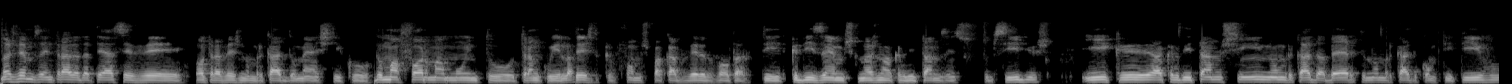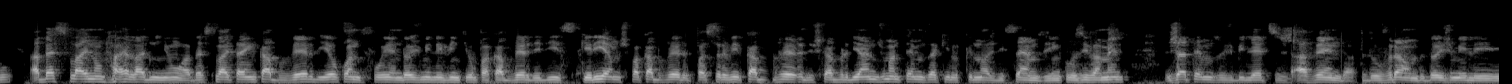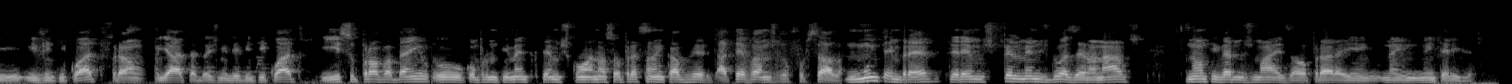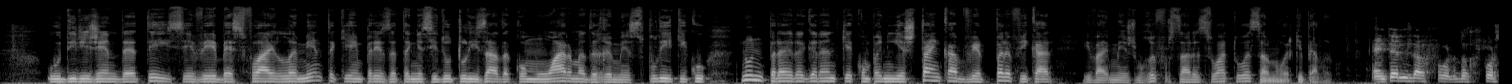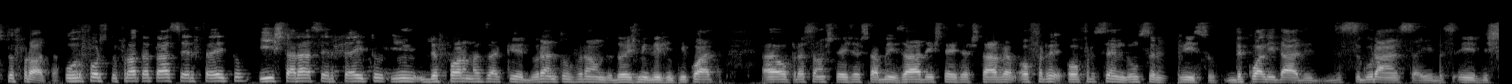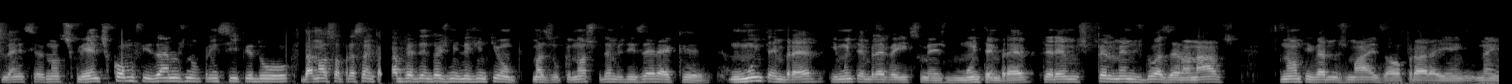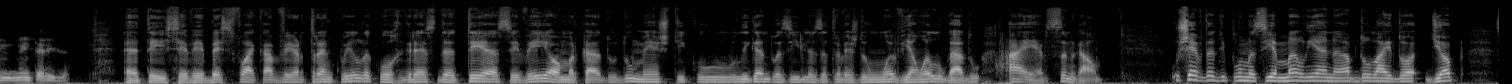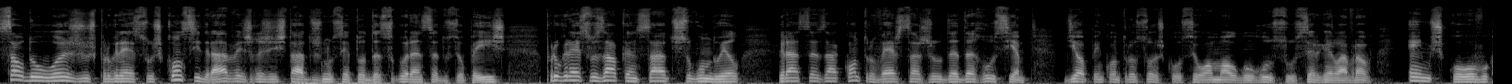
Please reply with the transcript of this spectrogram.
Nós vemos a entrada da TACV outra vez no mercado doméstico de uma forma muito tranquila, desde que fomos para Cabo Verde, volta a repetir, que dizemos que nós não acreditamos em subsídios e que acreditamos sim no mercado aberto, no mercado competitivo. A Bestfly não vai a lado nenhum, a Bestfly está em Cabo Verde e eu quando fui em 2021 para Cabo Verde disse que iríamos para Cabo Verde para servir Cabo Verde e os cabo-verdianos, mantemos aquilo que nós dissemos e inclusivamente Já temos os bilhetes à venda do verão de 2024, verão IATA 2024, e isso prova bem o, comprometimento que temos com a nossa operação em Cabo Verde. Até vamos reforçá-la. Muito em breve teremos pelo menos duas aeronaves, se não tivermos mais a operar aí em, no Interilhas. O dirigente da TICV Bestfly lamenta que a empresa tenha sido utilizada como arma de arremesso político. Nuno Pereira garante que a companhia está em Cabo Verde para ficar e vai mesmo reforçar a sua atuação no arquipélago. Em termos de reforço da frota, o reforço da frota está a ser feito e estará a ser feito de formas a que, durante o verão de 2024, a operação esteja estabilizada e esteja estável, ofere oferecendo um serviço de qualidade, de segurança e de, e de, excelência aos nossos clientes, como fizemos no princípio do, da nossa operação em Cabo Verde em 2021. Mas o que nós podemos dizer é que, muito em breve, e muito em breve é isso mesmo, muito em breve, teremos pelo menos duas aeronaves, se não tivermos mais a operar aí em, no Interilha. A TICV Bestfly Cabo Verde tranquila com o regresso da TACV ao mercado doméstico, ligando as ilhas através de um avião alugado à Air Senegal. O chefe da diplomacia maliana Abdoulaye Diop saudou hoje os progressos consideráveis registados no setor da segurança do seu país, progressos alcançados, segundo ele, graças à controversa ajuda da Rússia. Diop encontrou-se hoje com o seu homólogo russo Sergei Lavrov em Moscovo,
